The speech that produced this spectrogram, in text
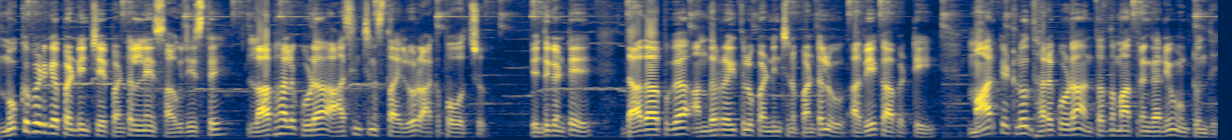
మొక్కుబడిగా పండించే పంటలనే సాగు చేస్తే లాభాలు కూడా ఆశించిన స్థాయిలో రాకపోవచ్చు. ఎందుకంటే దాదాపుగా అందరు రైతులు పండించిన పంటలు అవే కాబట్టి మార్కెట్లో ధర కూడా అంతంత మాత్రంగానే ఉంటుంది.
